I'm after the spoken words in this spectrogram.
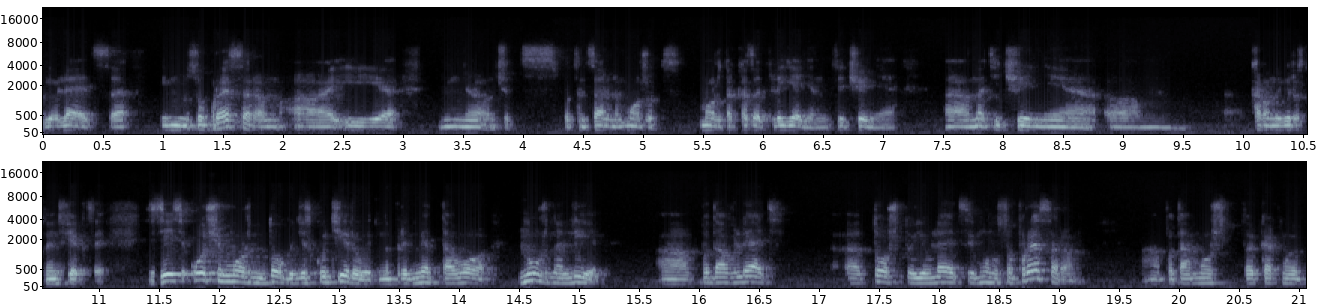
является иммуносупрессором а, и значит, потенциально может, может оказать влияние на течение, а, на течение эм, коронавирусной инфекции. Здесь очень можно долго дискутировать на предмет того, нужно ли а, подавлять то, что является иммуносупрессором, потому что, как мы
